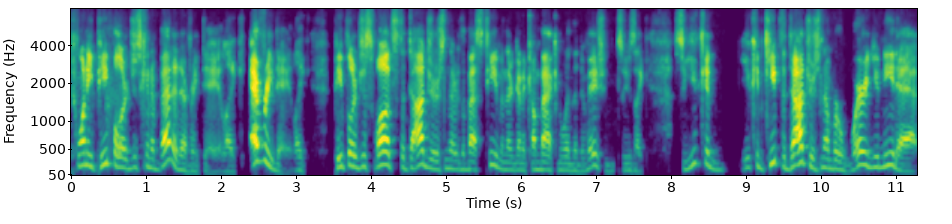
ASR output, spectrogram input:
20 people are just going to bet it every day, like every day. Like people are just, well, it's the Dodgers and they're the best team and they're going to come back and win the division. So he's like, so you can you can keep the Dodgers number where you need at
